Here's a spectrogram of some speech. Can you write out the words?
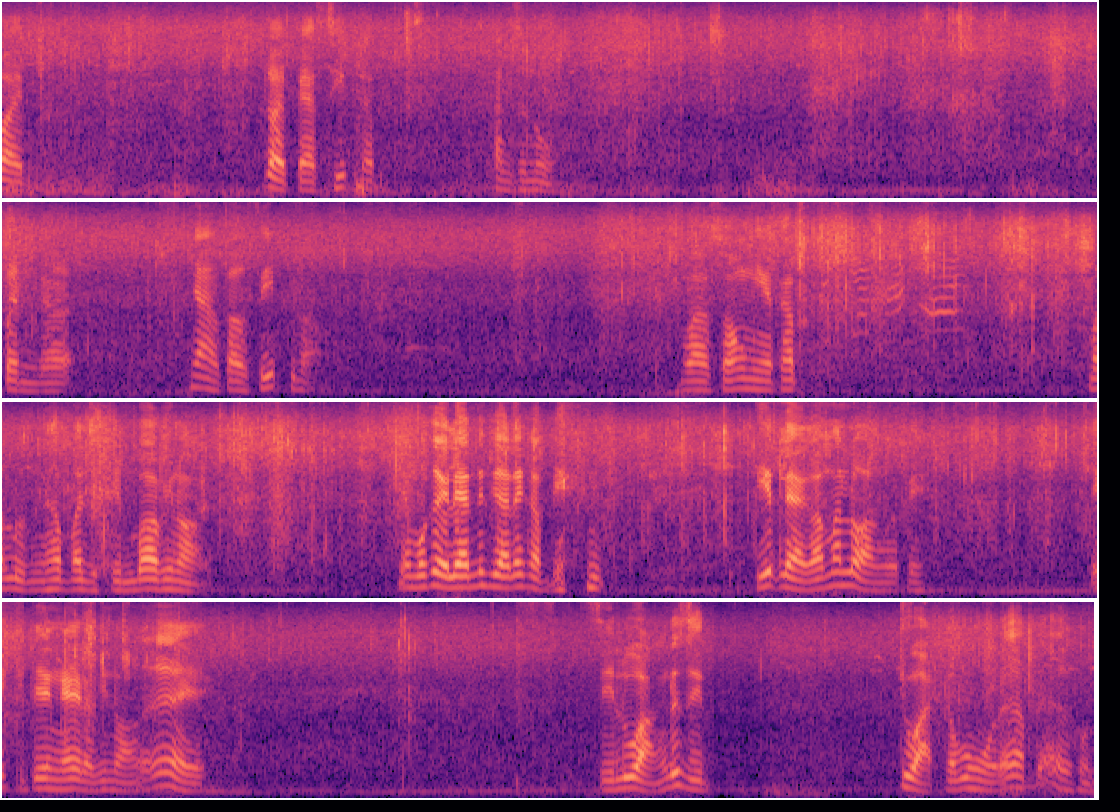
ร้อยร้อยแปดสิบครับพันสนูเปิ่นก็ย่างเก้าสิบพี่น้องว่าสองเมียครับมาหลุนครับว่าจะขึ้นบ่อพี่น้องยังไม่เคยเล่นนึกเดือนได้ครับนี่ติดแหละก็มันหลวงหมดเลยจะเป็นยังไงล่ะพี่น้องเอ้ย สีหลวงหรือสีจวดกับโอ้โหเด้อครับเด้อคุณ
